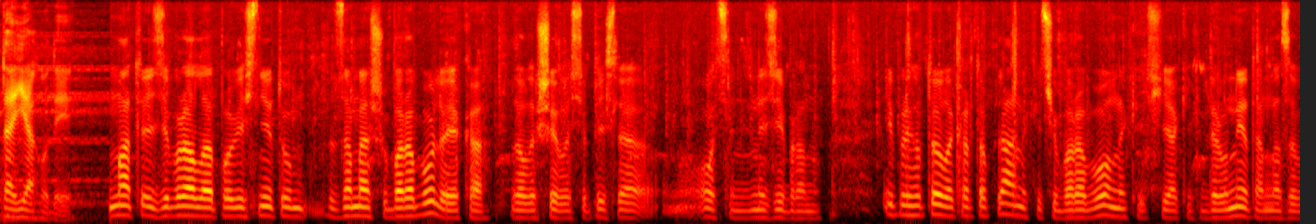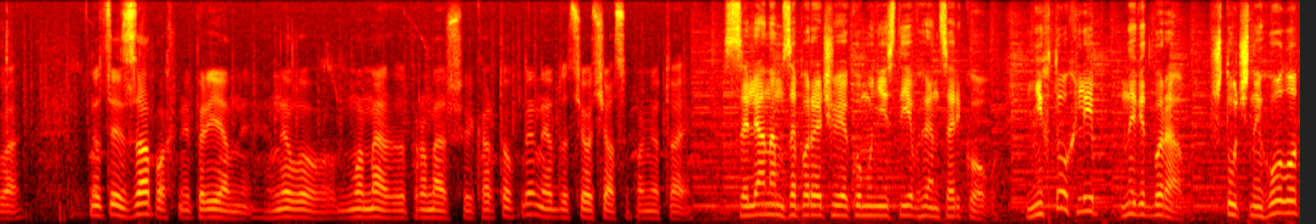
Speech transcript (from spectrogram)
та ягоди. Мати зібрала по вісні ту замешу бараболю, яка залишилася після ну, осені, не зібрану. І приготувала картопляники чи бараболники, чи як їх деруни там називають. Ну, цей запах неприємний, гнилого, промерзшої картоплини, я до цього часу пам'ятаю. Селянам заперечує комуніст Євген Царьков. Ніхто хліб не відбирав. Штучний голод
